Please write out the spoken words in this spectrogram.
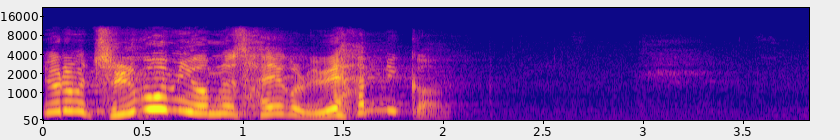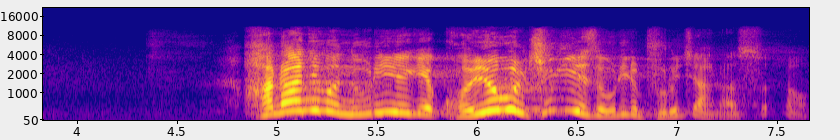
여러분, 즐거움이 없는 사역을 왜 합니까? 하나님은 우리에게 고역을 주기 위해서 우리를 부르지 않았어요.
